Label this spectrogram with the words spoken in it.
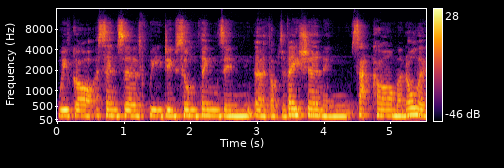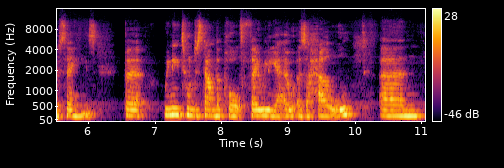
We've got a sense of we do some things in Earth observation, in SATCOM, and all those things, but we need to understand the portfolio as a whole um,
